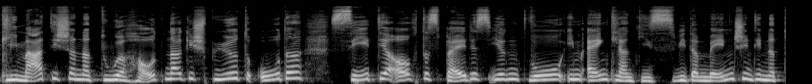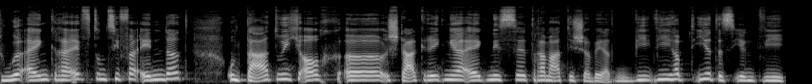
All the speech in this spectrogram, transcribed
klimatischer Natur hautnah gespürt oder seht ihr auch, dass beides irgendwo im Einklang ist, wie der Mensch in die Natur eingreift und sie verändert und dadurch auch äh, Starkregenereignisse dramatischer werden? Wie, wie habt ihr das irgendwie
